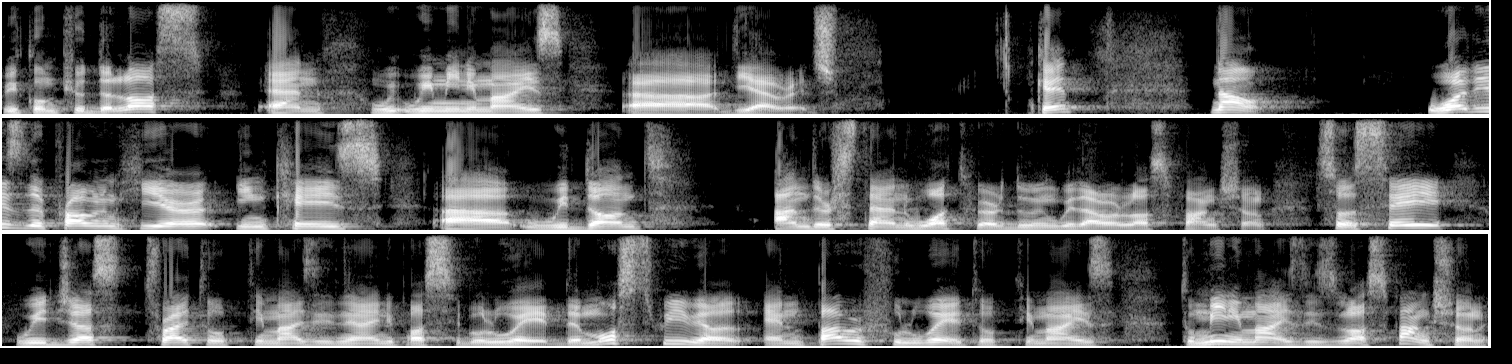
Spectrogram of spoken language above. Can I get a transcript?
We compute the loss, and we, we minimize uh, the average. Okay, now what is the problem here in case uh, we don't understand what we're doing with our loss function? So say we just try to optimize it in any possible way. The most trivial and powerful way to optimize, to minimize this loss function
